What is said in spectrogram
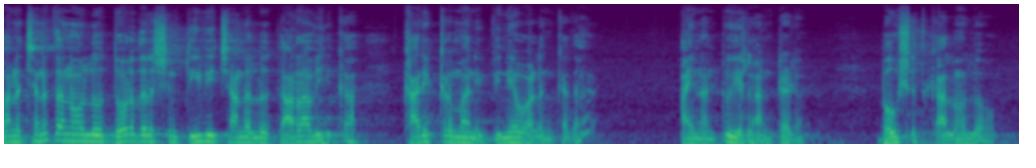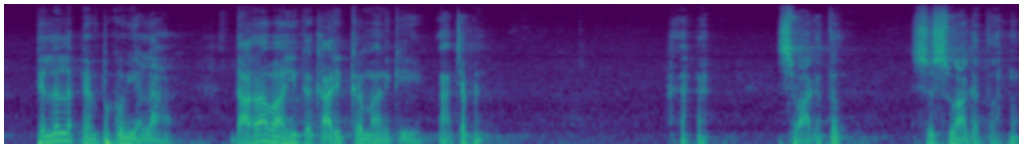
మన చిన్నతనంలో దూరదర్శన్ టీవీ ఛానల్లో ధారావాహిక కార్యక్రమాన్ని వినేవాళ్ళం కదా? ఆయన అంటూ ఇలా అంటాడు. భవిష్యత్ కాలంలో పిల్లల పెంపకం ఎలా? ధారావాహిక కార్యక్రమానికి చెప్పండి. స్వాగతం. సుస్వాగతం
